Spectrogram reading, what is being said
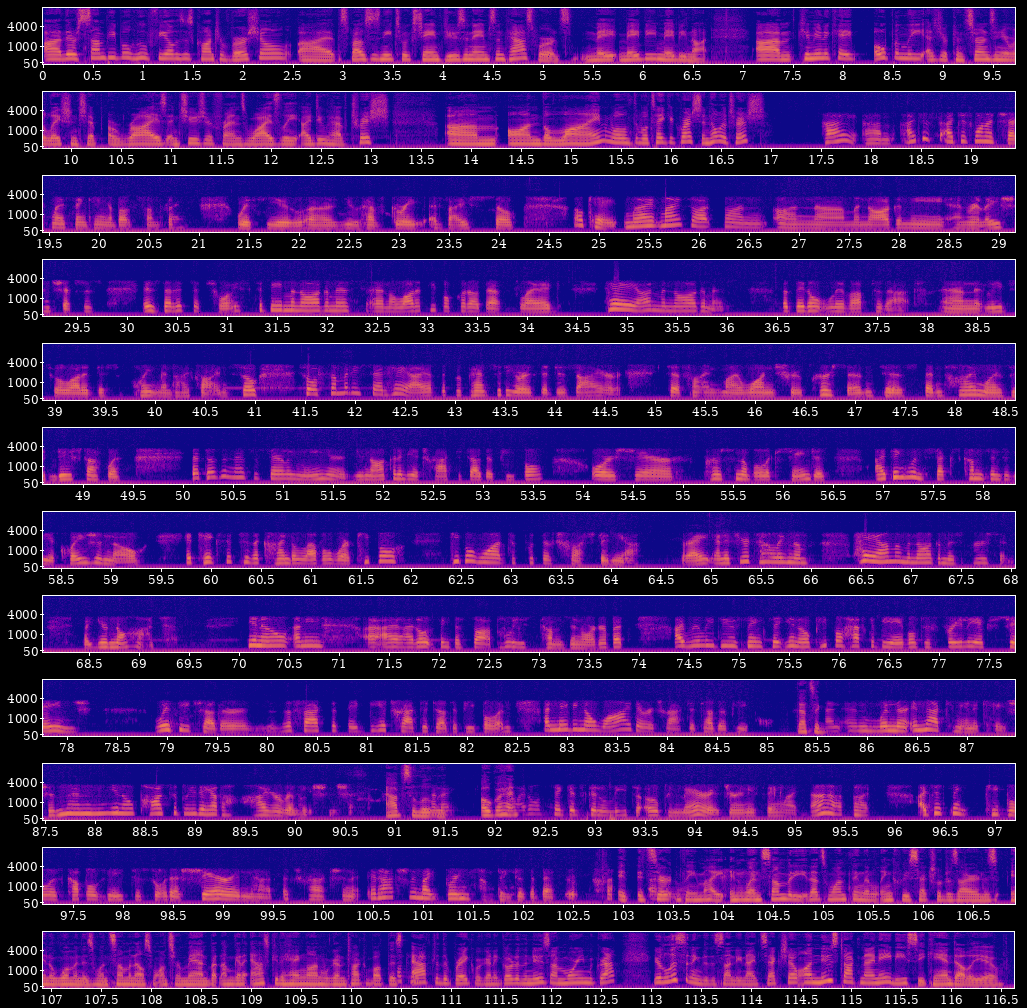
Uh, there's some people who feel this is controversial. Uh, spouses need to exchange usernames and passwords. May, maybe, maybe not. Um, communicate openly as your concerns in your relationship arise, and choose your friends wisely. I do have Trish um, on the line. We'll we'll take your question. Hello, Trish. Hi. Um, I just I just want to check my thinking about something with you. Uh, you have great advice. So, okay, my my thoughts on on uh, monogamy and relationships is is that it's a choice to be monogamous, and a lot of people put out that flag, "Hey, I'm monogamous," but they don't live up to that, and it leads to a lot of disappointment. I find so. So if somebody said, "Hey, I have the propensity or the desire to find my one true person to spend time with and do stuff with," that doesn't necessarily mean you're you're not going to be attracted to other people or share personable exchanges. I think when sex comes into the equation, though, it takes it to the kind of level where people people want to put their trust in you, right? And if you're telling them, "Hey, I'm a monogamous person," but you're not, you know, I mean, I, I don't think the thought police comes in order, but I really do think that you know people have to be able to freely exchange with each other the fact that they'd be attracted to other people and and maybe know why they're attracted to other people that's a and and when they're in that communication, then you know possibly they have a higher relationship. Absolutely. I, oh, go ahead. I don't think it's going to lead to open marriage or anything like that, but I just think people as couples need to sort of share in that attraction. It actually might bring something to the bedroom. It, it certainly might. And when somebody, that's one thing that'll increase sexual desire in, in, a woman is when someone else wants her man. But I'm going to ask you to hang on. We're going to talk about this okay. after the break. We're going to go to the news. I'm Maureen McGrath. You're listening to the Sunday Night Sex Show on News Talk 980 CKNW.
